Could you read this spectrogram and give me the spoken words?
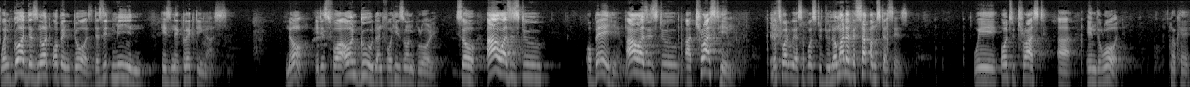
When God does not open doors, does it mean He's neglecting us? No, it is for our own good and for His own glory. So ours is to obey Him, ours is to uh, trust Him. That's what we are supposed to do, no matter the circumstances. We ought to trust uh, in the Lord. Okay.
